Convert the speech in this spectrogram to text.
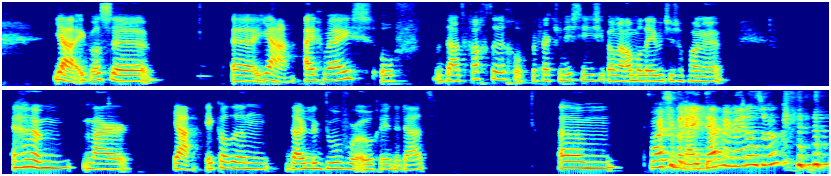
ja ik was uh, uh, ja, eigenwijs of daadkrachtig of perfectionistisch. Je kan er allemaal labeltjes op hangen. Ehm, maar ja, ik had een duidelijk doel voor ogen, inderdaad. Um, Wat je bereikt hebt inmiddels ook?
